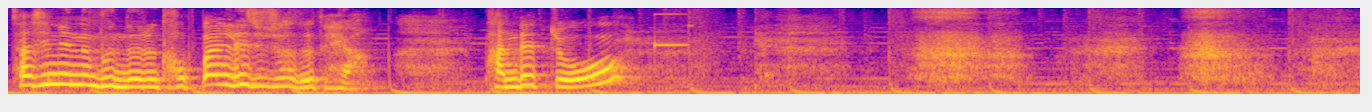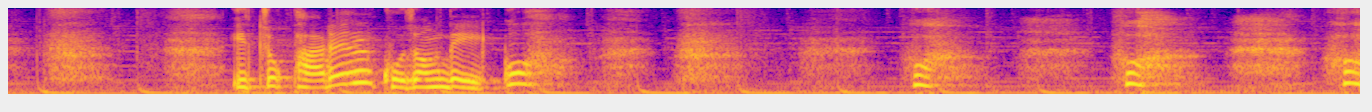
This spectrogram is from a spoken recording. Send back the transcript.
자신 있는 분들은 더 빨리 해주셔도 돼요. 반대쪽. 이쪽 발은 고정돼 있고 후, 후, 후,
